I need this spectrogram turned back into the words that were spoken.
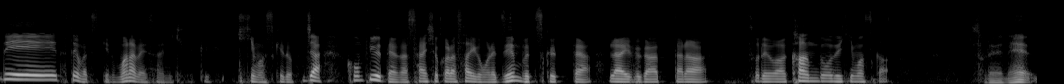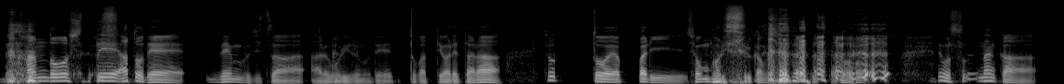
で例えばですけど真鍋さんに聞きますけどじゃあコンピューターが最初から最後まで全部作ったライブがあったらそれは感動できますか？それね 感動して後で全部実はアルゴリズムでとかって言われたらちょっとやっぱりしょんぼりするかもしれないですけど でもそなんか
